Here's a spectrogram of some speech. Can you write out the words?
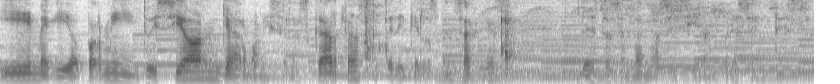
Y me guío por mi intuición, ya armonicé las cartas y pedí que los mensajes de esta semana se hicieran presentes.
